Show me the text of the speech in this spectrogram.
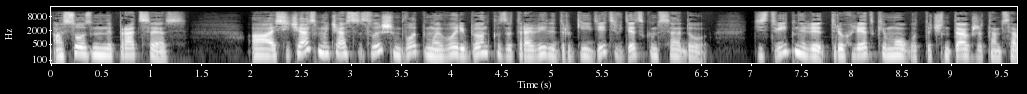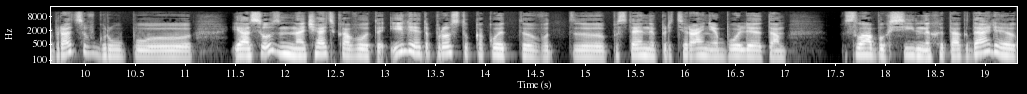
осознанный процесс. А сейчас мы часто слышим, вот моего ребенка затравили другие дети в детском саду. Действительно ли трехлетки могут точно так же там собраться в группу и осознанно начать кого-то? Или это просто какое-то вот э, постоянное притирание более там слабых, сильных и так далее,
